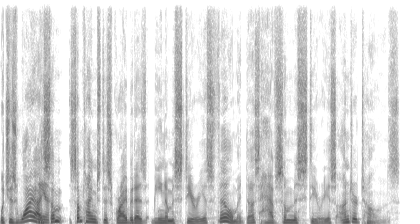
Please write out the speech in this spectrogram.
Which is why I Yeah. some sometimes describe it as being a mysterious film. It does have some mysterious undertones.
